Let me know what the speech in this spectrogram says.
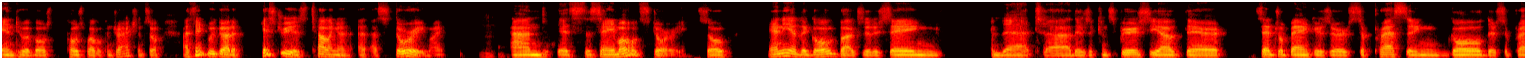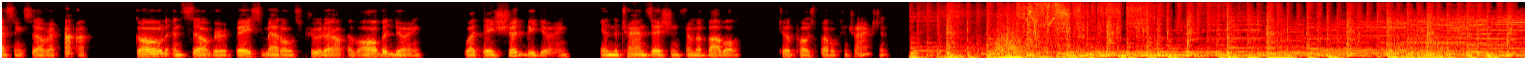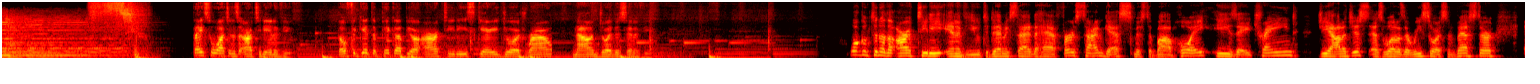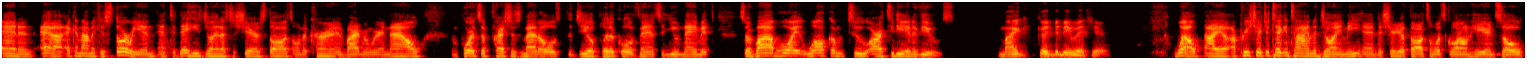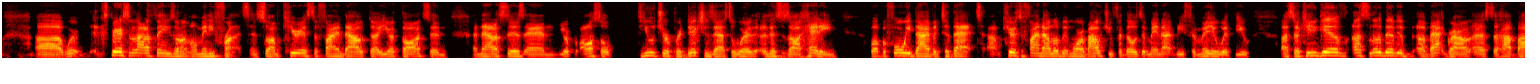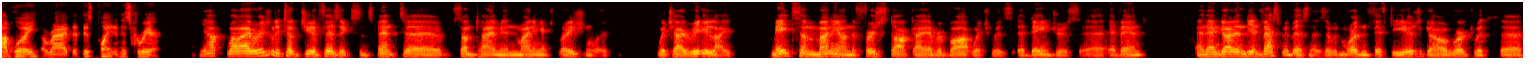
into a post bubble contraction. So I think we've got a history is telling a, a story, Mike, mm-hmm. and it's the same old story. So any of the gold bugs that are saying that uh, there's a conspiracy out there, central bankers are suppressing gold, they're suppressing silver. Uh-uh. Gold and silver, base metals, crude oil have all been doing what they should be doing in the transition from a bubble to a post bubble contraction. Thanks for watching this RTD interview. Don't forget to pick up your RTD Scary George round. Now enjoy this interview. Welcome to another RTD interview. Today I'm excited to have first time guest, Mr. Bob Hoye. He's a trained geologist as well as a resource investor and an uh, economic historian. And today he's joining us to share his thoughts on the current environment we're in now, importance of precious metals, the geopolitical events, and you name it. So, Bob Hoye, welcome to RTD interviews. Mike, good to be with you. Well, I uh, appreciate you taking time to join me and to share your thoughts on what's going on here. And so, uh, we're experiencing a lot of things on, on many fronts. And so, I'm curious to find out uh, your thoughts and analysis and your also future predictions as to where this is all heading. But before we dive into that, I'm curious to find out a little bit more about you for those that may not be familiar with you. Uh, so, can you give us a little bit of a background as to how Bob Hoye arrived at this point in his career? Yeah, well, I originally took geophysics and spent uh, some time in mining exploration work, which I really liked. Made some money on the first stock I ever bought, which was a dangerous uh, event, and then got in the investment business. It was more than 50 years ago. I worked with uh,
